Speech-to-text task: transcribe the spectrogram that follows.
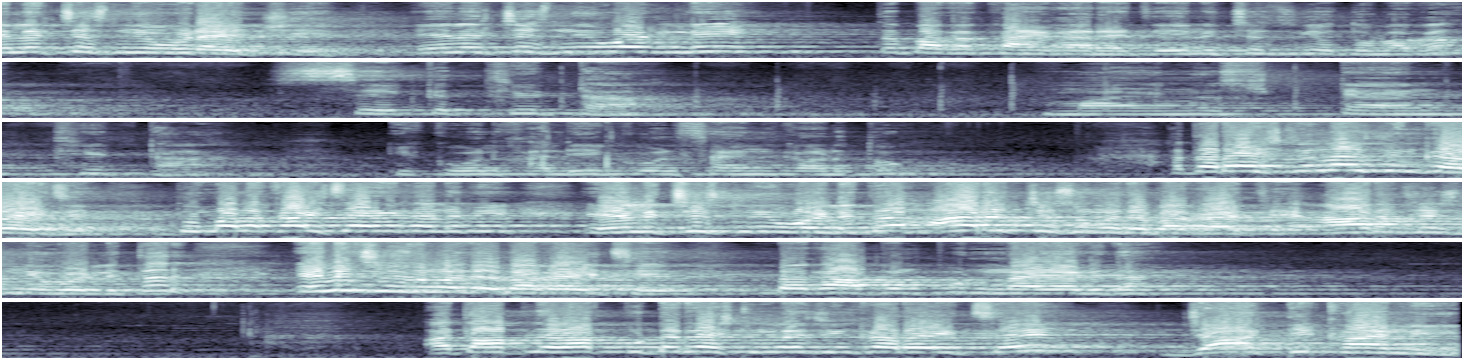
एल एच एस निवडायची. एल एच एस निवडली तर बघा काय करायचं. एल एच एस घेतो बघा. Sec theta minus tan theta equal खाली इक्वल साईन काढतो. आता रॅशनलायझिंग करायचे तुम्हाला काय सांगितलं मी? एल एच एस निवडली तर आर एच एसमध्ये बघायचे आर एच एस निवडली तर एल एच एसमध्ये बघायचे बघा आपण पुन्हा एकदा. आता आपल्याला कुठे रॅशनलायझिंग करायचंय? ज्या ठिकाणी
